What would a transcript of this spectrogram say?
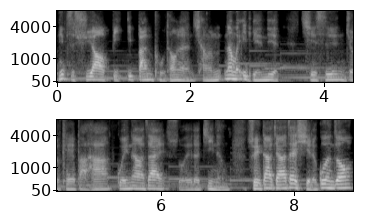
你只需要比一般普通人强那么一点点，其实你就可以把它归纳在所谓的技能。所以大家在写的过程中，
